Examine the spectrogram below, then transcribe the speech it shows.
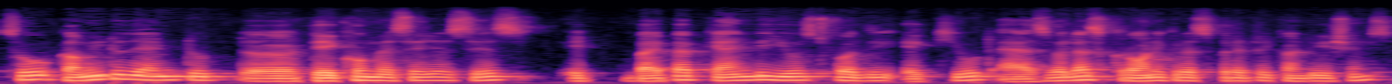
So coming to the end to uh, take home messages is it BiPAP can be used for the acute as well as chronic respiratory conditions.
